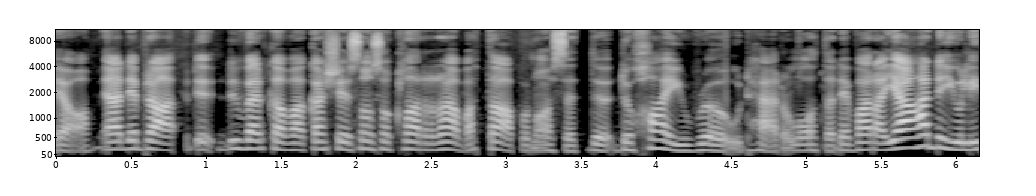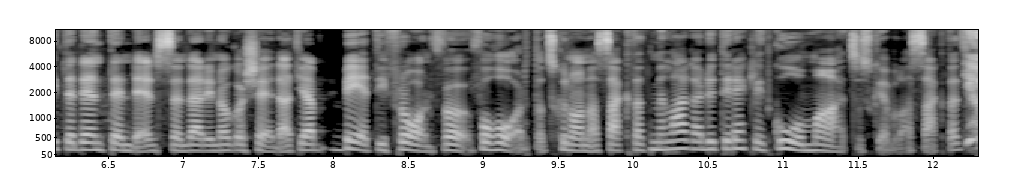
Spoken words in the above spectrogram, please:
Ja, ja, det är bra. Du, du, verkar vara kanske en sån som klarar av att ta på något sätt the, the high road här och låta det vara. Jag hade ju lite den tendensen där i något skede att jag bet ifrån för, för hårt. Att skulle någon ha sagt att men lagar du tillräckligt god mat så skulle jag väl ha sagt att ja,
